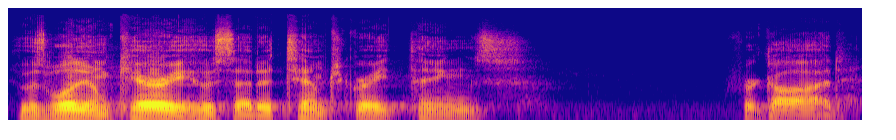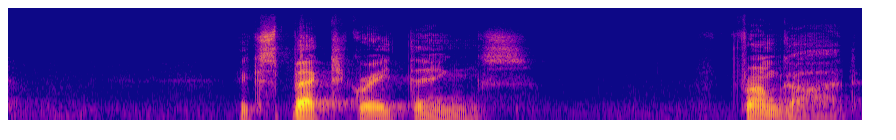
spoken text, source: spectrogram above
It was William Carey who said, Attempt great things for God, expect great things from God.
